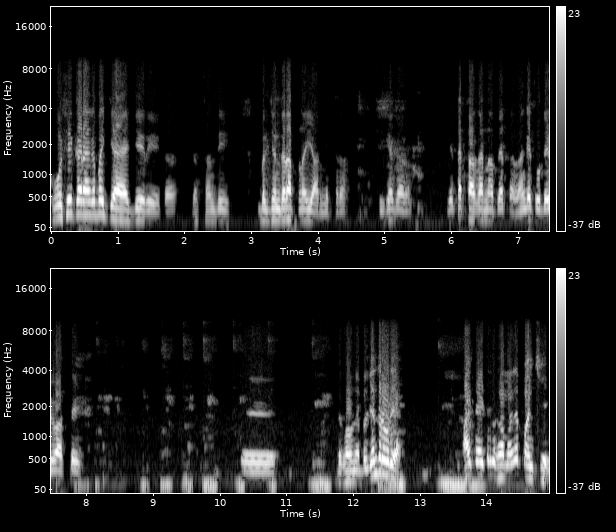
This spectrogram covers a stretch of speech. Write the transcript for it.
ਕੋਸ਼ਿਸ਼ ਕਰਾਂਗੇ ਭਾਈ ਜਾਇਜ਼ ਜੇ ਰੇਟ ਦੱਸਣ ਦੀ। ਬਲਜਿੰਦਰ ਆਪਣਾ ਯਾਰ ਮਿੱਤਰ ਆ, ਠੀਕ ਹੈ ਗੱਲ? ਜੇ ਧੱਕਾ ਕਰਨਾ ਪਿਆ ਕਰਾਂਗੇ ਤੁਹਾਡੇ ਵਾਸਤੇ। ਤੇ ਦਿਖਾਉਣੇ ਬਲਜਿੰਦਰ ਹੋ ਰਿਹਾ ਅੱਜ ਟਰੈਕਟਰ ਦਿਖਾਵਾਂਗੇ ਪੰਜ ਛੇ।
